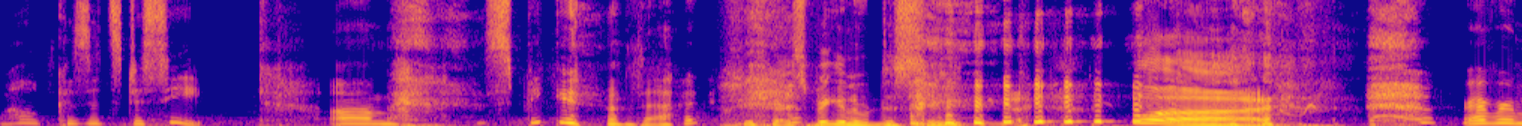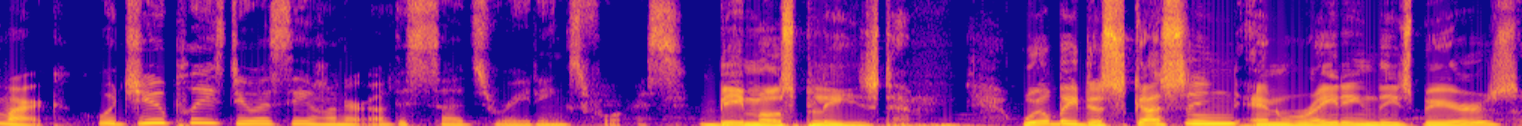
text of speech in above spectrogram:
Well, because it's deceit. Um, speaking of that, Speaking of deceit, What? Reverend Mark, would you please do us the honor of the Suds ratings for us? Be most pleased. We'll be discussing and rating these beers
